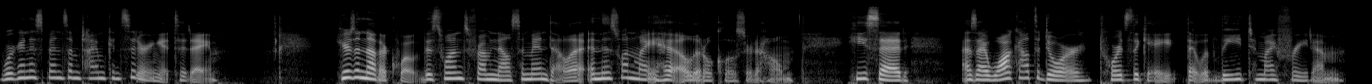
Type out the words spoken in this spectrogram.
we're going to spend some time considering it today. Here's another quote. This one's from Nelson Mandela, and this one might hit a little closer to home. He said, As I walk out the door towards the gate that would lead to my freedom,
